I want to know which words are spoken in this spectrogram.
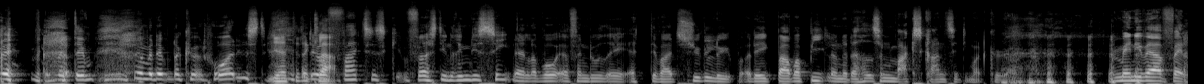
med, med, dem, med dem, der kørte hurtigst. Ja, det er da det var klart. faktisk først i en rimelig sen alder, hvor jeg fandt ud af, at det var et cykelløb, og det ikke bare var bilerne, der havde sådan en maksgrænse, de måtte køre. Men i hvert fald,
